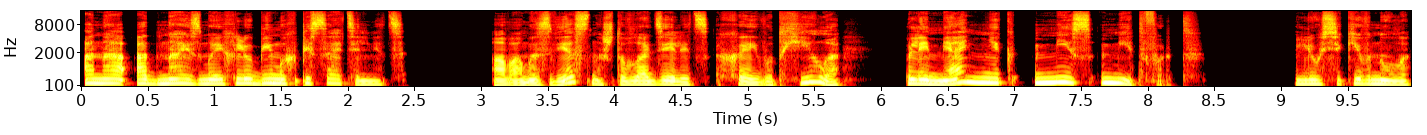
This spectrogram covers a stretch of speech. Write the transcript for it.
Она одна из моих любимых писательниц. А вам известно, что владелец Хейвуд Хилла — племянник мисс Митфорд? Люси кивнула.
